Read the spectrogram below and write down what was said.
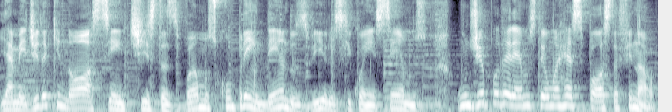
E à medida que nós, cientistas, vamos compreendendo os vírus que conhecemos, um dia poderemos ter uma resposta final.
